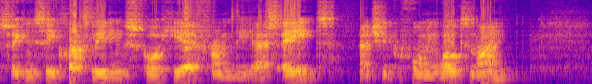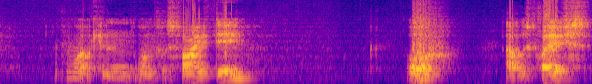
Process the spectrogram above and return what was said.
So you can see class leading score here from the S8 actually performing well tonight. And what can 1 5 do? Oh, that was close,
